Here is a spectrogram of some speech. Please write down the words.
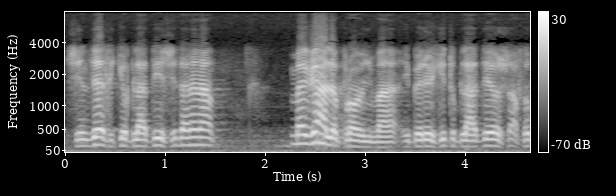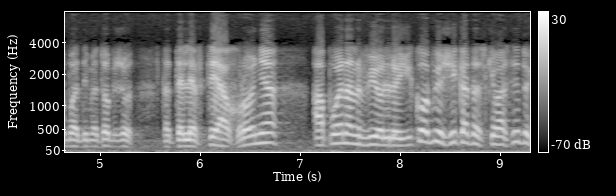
συνδέθηκε ο Πλατής. Ήταν ένα μεγάλο πρόβλημα η περιοχή του Πλατέως, αυτό που αντιμετώπιζε τα τελευταία χρόνια, από έναν βιολογικό, ο οποίος είχε κατασκευαστεί το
